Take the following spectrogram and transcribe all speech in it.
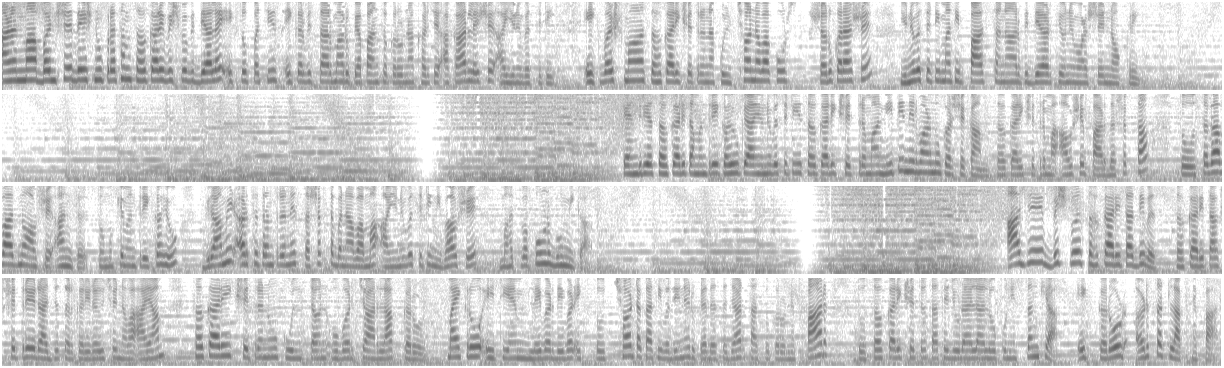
આણંદમાં બનશે દેશનું પ્રથમ સહકારી વિશ્વવિદ્યાલય. એકસો પચીસ એકર વિસ્તારમાં રૂપિયા પાંચસો કરોડના ખર્ચે આકાર લેશે આ યુનિવર્સિટી. એક વર્ષમાં સહકારી ક્ષેત્રના કુલ છ નવા કોર્સ શરૂ કરાશે. યુનિવર્સિટીમાંથી પાસ થનાર વિદ્યાર્થીઓને મળશે નોકરી. કેન્દ્રીય સહકારિતા મંત્રીએ કહ્યું કે આ યુનિવર્સિટી સહકારી ક્ષેત્રમાં નીતિ નિર્માણનું કરશે કામ. સહકારી ક્ષેત્રમાં આવશે પારદર્શકતા, તો સગાવાદનો આવશે અંત. તો મુખ્યમંત્રીએ કહ્યું, ગ્રામીણ અર્થતંત્રને સશક્ત બનાવવામાં આ યુનિવર્સિટી નિભાવશે મહત્વપૂર્ણ ભૂમિકા. આજે વિશ્વ સહકારિતા દિવસ. સહકારિતા ક્ષેત્રે રાજ્ય સર કરી રહ્યું છે નવા આયામ. સહકારી ક્ષેત્રનું કુલ ટર્ન ઓવર ચાર લાખ કરોડ. માઇક્રો એટીએમ લેવડ દેવડ એકસો છ ટકાથી વધીને રૂપિયા દસ હજાર સાતસો કરોડને પાર. તો સહકારી ક્ષેત્ર સાથે જોડાયેલા લોકોની સંખ્યા એક કરોડ અડસઠ લાખને પાર.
